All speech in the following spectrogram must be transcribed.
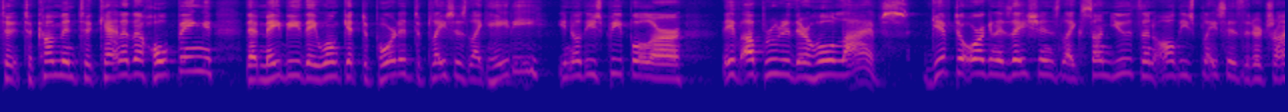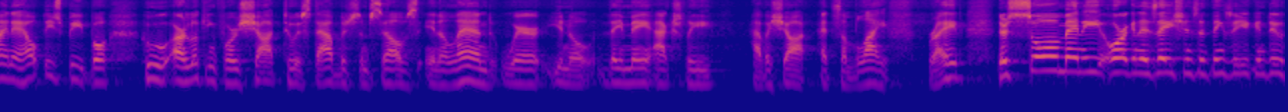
to, to come into Canada, hoping that maybe they won't get deported to places like Haiti. You know, these people are They've uprooted their whole lives. Give to organizations like Sun Youth and all these places that are trying to help these people who are looking for a shot to establish themselves in a land where, you know, they may actually have a shot at some life, right? There's so many organizations and things that you can do.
